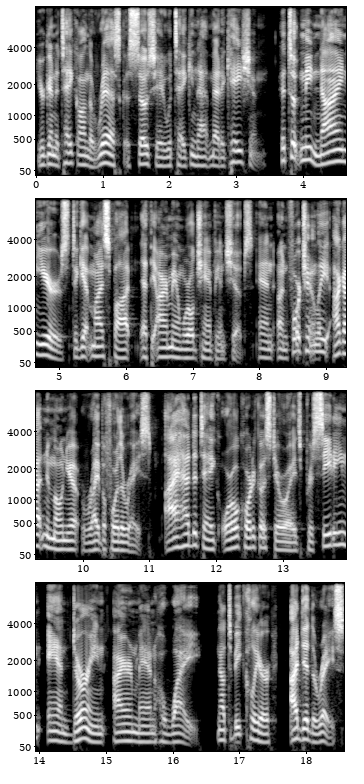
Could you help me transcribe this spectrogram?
you're going to take on the risk associated with taking that medication. It took me nine years to get my spot at the Ironman World Championships, and unfortunately, I got pneumonia right before the race. I had to take oral corticosteroids preceding and during Ironman Hawaii. Now, to be clear, I did the race,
